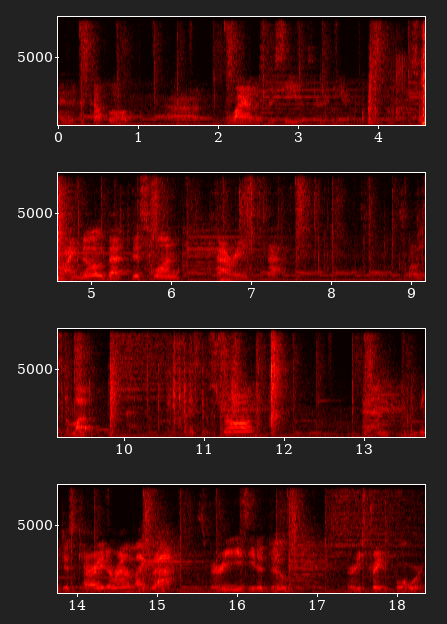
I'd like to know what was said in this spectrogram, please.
and a couple uh, wireless receivers are in here. So I know that this one carries that. Close them up, nice and strong. And you can just carry it around like that. It's very easy to do. Very straightforward.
